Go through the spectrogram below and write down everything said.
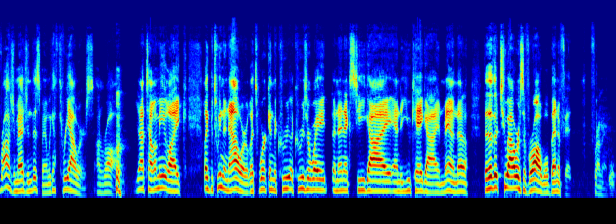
Raj, imagine this, man. We got three hours on Raw. You're not telling me like like between an hour, let's work in the cru- a cruiserweight, an NXT guy, and a UK guy, and man, the the other two hours of Raw will benefit from it.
